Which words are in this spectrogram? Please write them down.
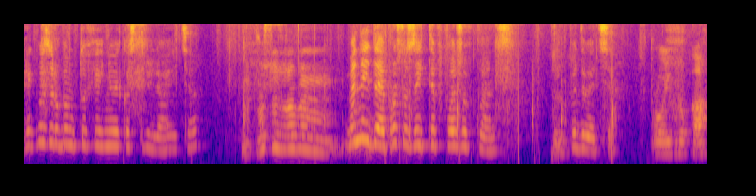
Як ми зробимо ту фігню, яка стріляється? Ми просто зробимо У мене ідея просто зайти в Clash of Clans. Так. Подивитися. про ігрока.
